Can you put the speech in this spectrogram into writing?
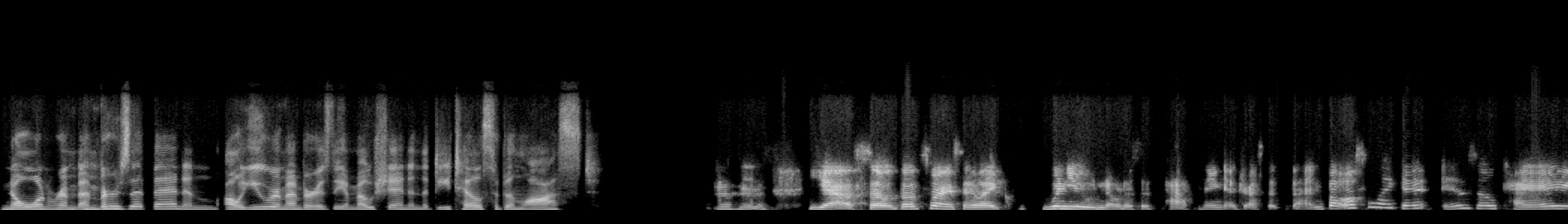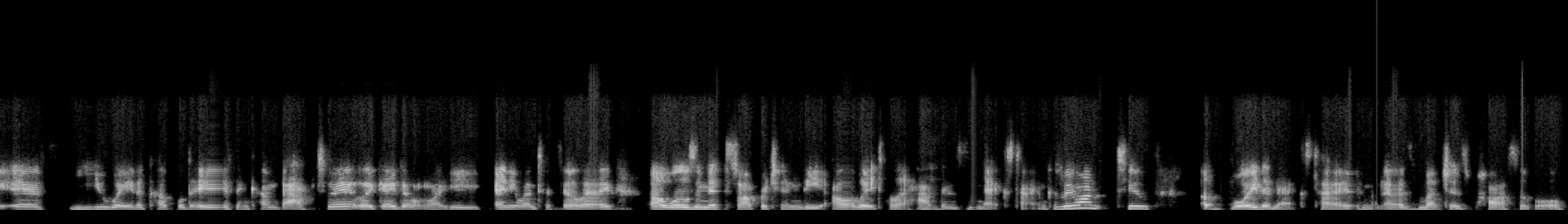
no one remembers it then and all you remember is the emotion and the details have been lost hmm Yeah, so that's why I say like when you notice it's happening, address it then. But also like it is okay if you wait a couple days and come back to it. Like I don't want you anyone to feel like, oh, well, it was a missed opportunity. I'll wait till it happens next time because we want to avoid a next time as much as possible.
